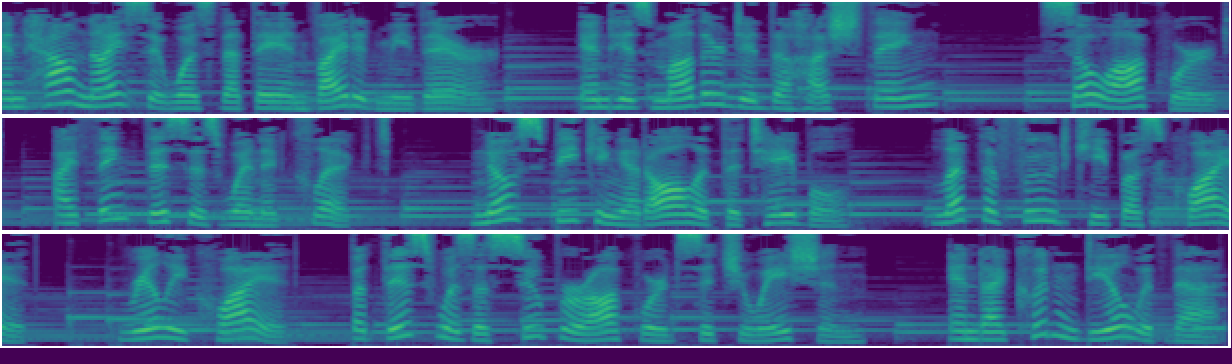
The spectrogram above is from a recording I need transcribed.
And how nice it was that they invited me there. And his mother did the hush thing? So awkward. I think this is when it clicked. No speaking at all at the table. Let the food keep us quiet. Really quiet. But this was a super awkward situation. And I couldn't deal with that.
